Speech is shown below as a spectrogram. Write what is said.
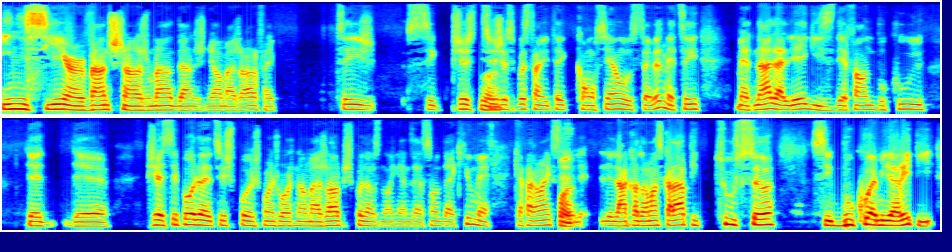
initier un vent de changement dans le junior majeur. Fait tu sais, c'est, je, je sais pas si tu en étais conscient ou si tu savais, mais tu sais, maintenant, la Ligue, ils se défendent beaucoup de, de je sais pas, là, tu sais, je suis pas, je suis pas un joueur junior majeur, puis je suis pas dans une organisation de la Q, mais qu'apparemment que c'est l'encadrement scolaire, puis tout ça, c'est beaucoup amélioré, puis tu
